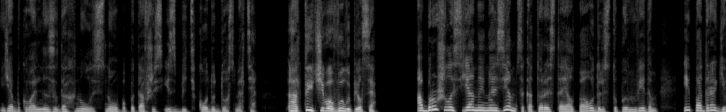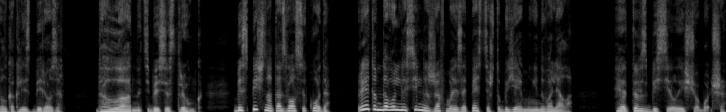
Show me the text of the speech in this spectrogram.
Я буквально задохнулась, снова попытавшись избить Коду до смерти. «А ты чего вылупился?» Обрушилась я на иноземца, который стоял поодаль с тупым видом и подрагивал, как лист березы. «Да ладно тебе, сестренка!» Беспечно отозвался Кода, при этом довольно сильно сжав мои запястья, чтобы я ему не наваляла. Это взбесило еще больше,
